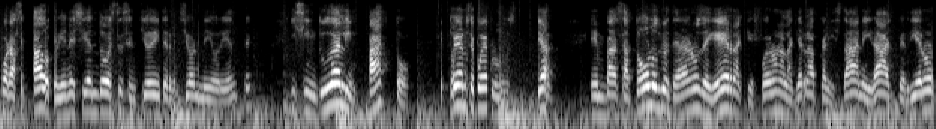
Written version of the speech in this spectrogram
por aceptado lo que viene siendo este sentido de intervención en Medio Oriente y sin duda el impacto que todavía no se puede pronunciar en base a todos los veteranos de guerra que fueron a la guerra de Afganistán e Irak, perdieron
